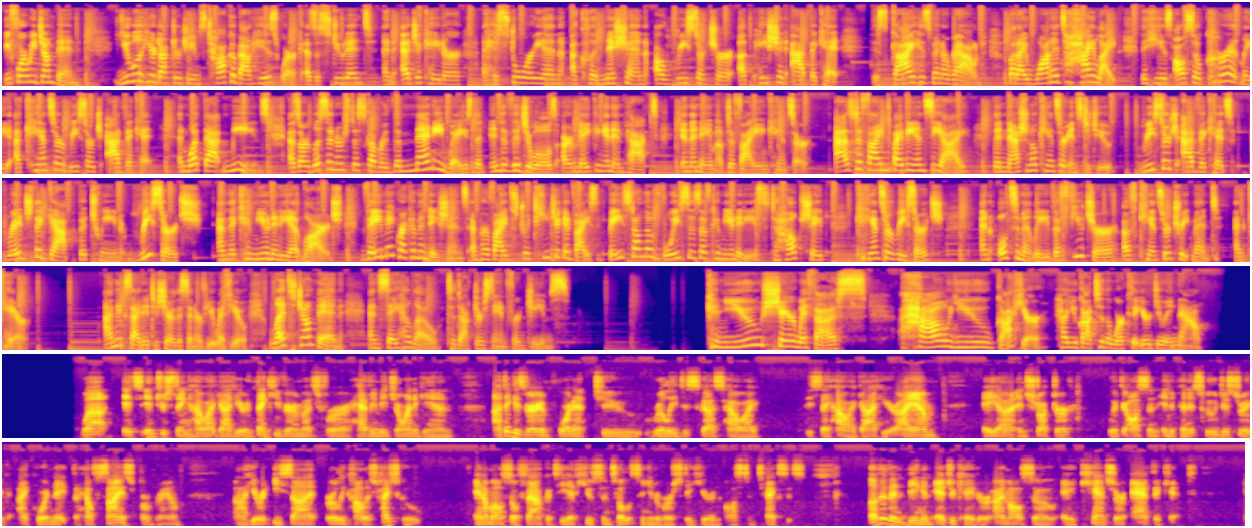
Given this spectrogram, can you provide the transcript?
Before we jump in, you will hear Dr. James talk about his work as a student, an educator, a historian, a clinician, a researcher, a patient advocate, this guy has been around, but I wanted to highlight that he is also currently a cancer research advocate and what that means as our listeners discover the many ways that individuals are making an impact in the name of defying cancer. As defined by the NCI, the National Cancer Institute, research advocates bridge the gap between research and the community at large. They make recommendations and provide strategic advice based on the voices of communities to help shape cancer research and ultimately the future of cancer treatment and care. I'm excited to share this interview with you. Let's jump in and say hello to Dr. Sanford James. Can you share with us how you got here, how you got to the work that you're doing now? Well, it's interesting how I got here, and thank you very much for having me join again. I think it's very important to really discuss how I say how I got here. I am a uh, instructor with the Austin Independent School District. I coordinate the health science program uh, here at Eastside Early College High School, and I'm also faculty at Huston Tillotson University here in Austin, Texas. Other than being an educator, I'm also a cancer advocate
